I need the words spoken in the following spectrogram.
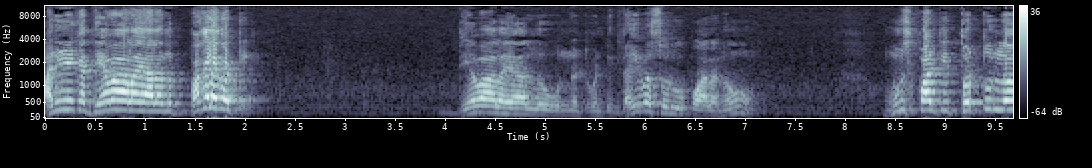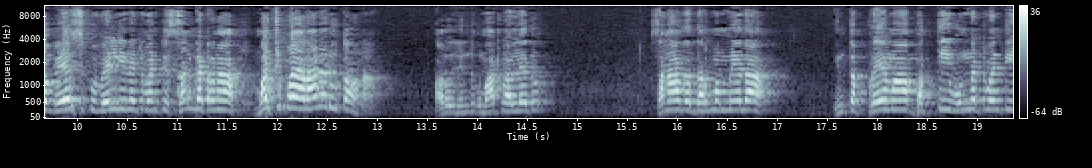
అనేక దేవాలయాలను పగలగొట్టి దేవాలయాల్లో ఉన్నటువంటి దైవ స్వరూపాలను మున్సిపాలిటీ తొట్టుల్లో వేసుకు వెళ్ళినటువంటి సంఘటన మర్చిపోయారా అని అడుగుతా ఉన్నా. ఆ రోజు ఎందుకు మాట్లాడలేదు? సనాతన ధర్మం మీద ఇంత ప్రేమ భక్తి ఉన్నటువంటి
